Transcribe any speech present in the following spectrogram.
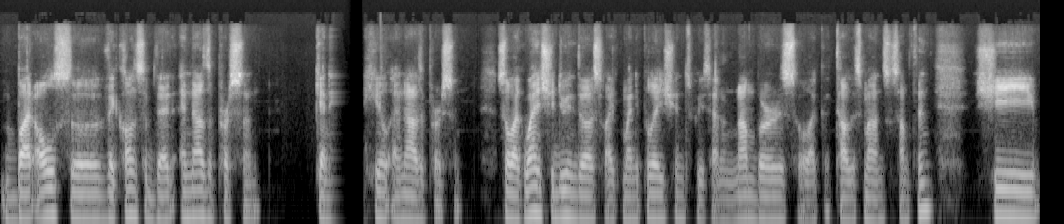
but also the concept that another person can heal another person so like when she's doing those like manipulations with I don't know, numbers or like talismans or something, she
